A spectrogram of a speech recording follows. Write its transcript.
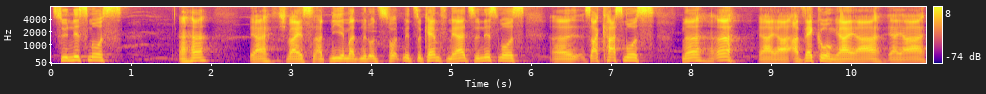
Zynismus, aha, ja, ich weiß, hat nie jemand mit uns mit zu kämpfen, ja, Zynismus, äh, Sarkasmus, ne? Ah, ja, ja, Abweckung, ja, ja, ja, ja,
